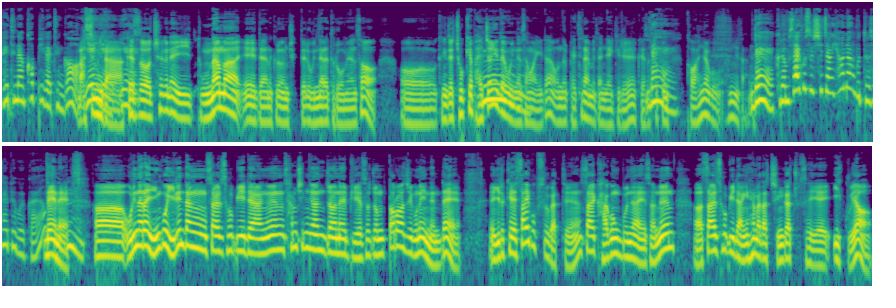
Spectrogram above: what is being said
베트남 커피 같은 거? 맞습니다. 예, 예, 예. 그래서 최근에 이 동남아에 대한 그런 음식들이 우리나라 들어오면서 어, 굉장히 좋게 발전이 음. 되고 있는 상황이다. 오늘 베트남에 대한 얘기를 그래서 네. 조금 더 하려고 합니다. 네. 그럼 쌀국수 시장 현황부터 살펴볼까요? 네네. 음. 어, 우리나라 인구 1인당 쌀 소비량은 30년 전에 비해서 좀 떨어지고는 있는데 이렇게 쌀국수 같은 쌀 가공 분야에서는 어, 쌀 소비량이 해마다 증가 추세에 있고요.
